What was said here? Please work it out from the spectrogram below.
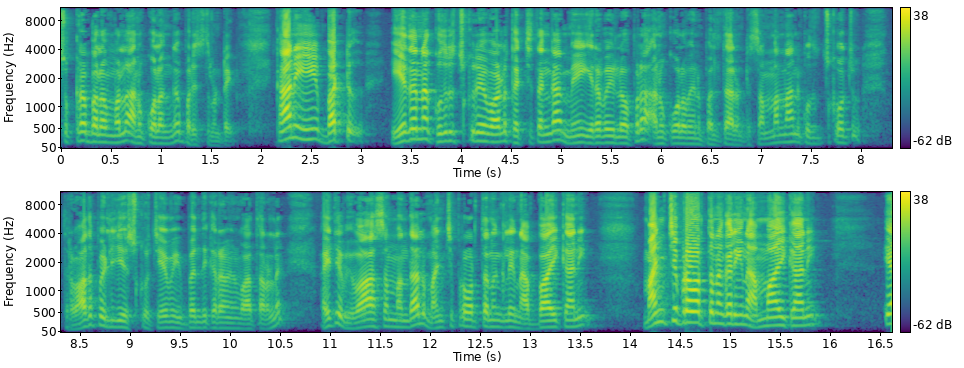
శుక్రబలం వల్ల అనుకూలంగా పరిస్థితులు ఉంటాయి. కానీ బట్ ఏదైనా కుదుర్చుకునే వాళ్ళు ఖచ్చితంగా మే ఇరవై లోపల అనుకూలమైన ఫలితాలు ఉంటాయి. సంబంధాన్ని కుదుర్చుకోవచ్చు తర్వాత పెళ్ళి చేసుకోవచ్చు. ఏమి ఇబ్బందికరమైన వాతావరణం అయితే వివాహ సంబంధాలు మంచి ప్రవర్తన కలిగిన అబ్బాయి కానీ మంచి ప్రవర్తన కలిగిన అమ్మాయి కానీ ఏ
